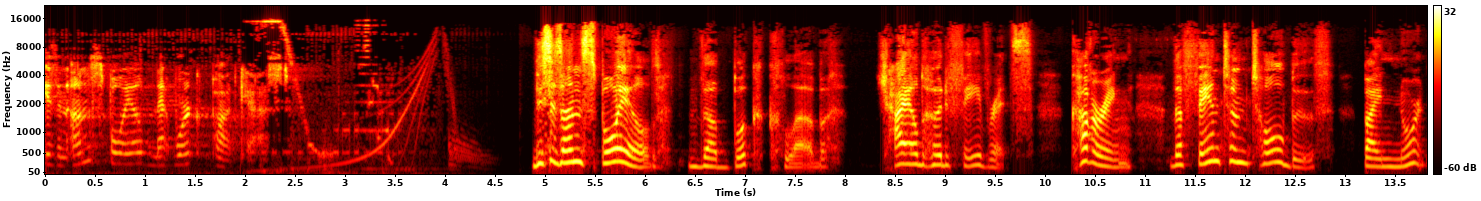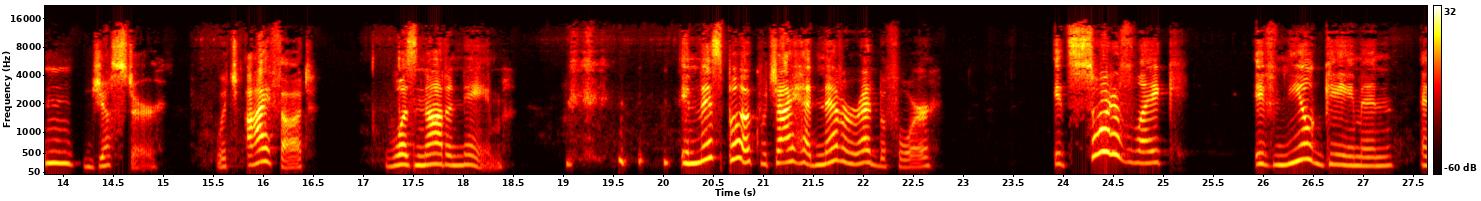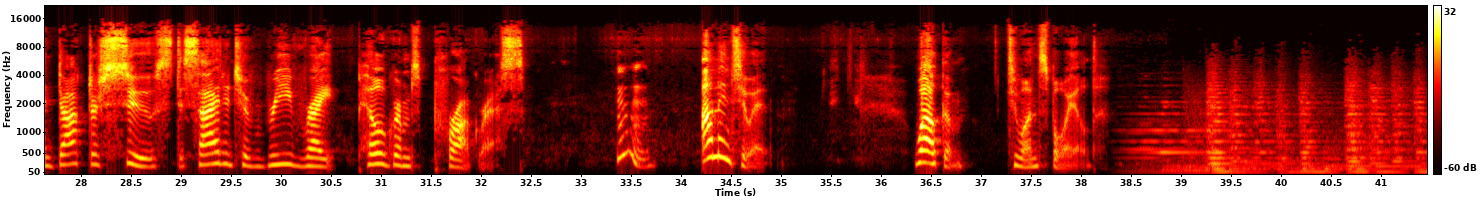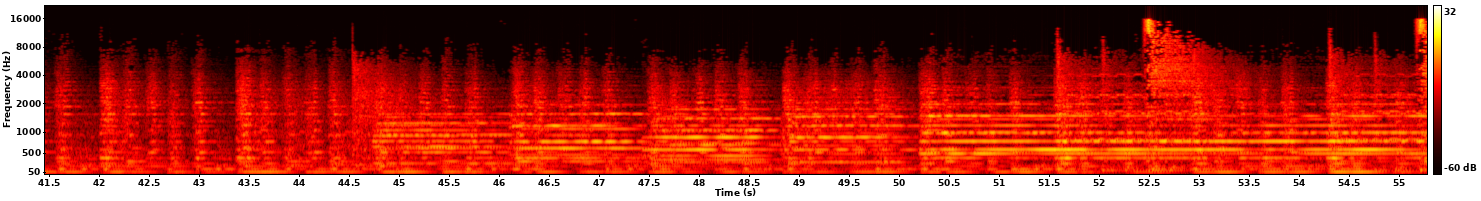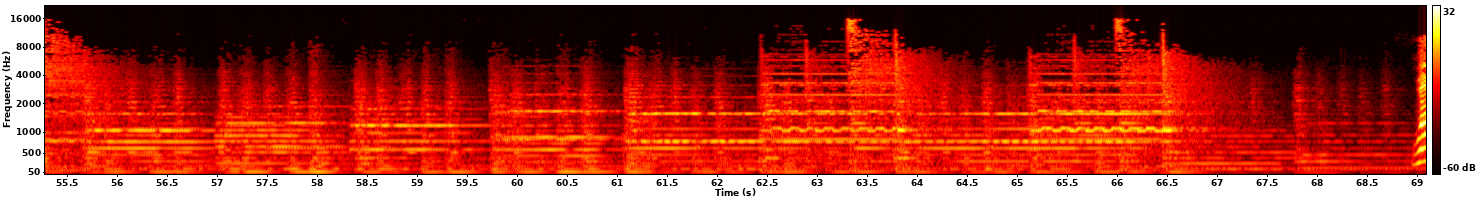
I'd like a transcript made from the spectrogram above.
is an Unspoiled Network podcast. This is Unspoiled, the book club, childhood favorites, covering The Phantom Tollbooth by Norton Juster, which I thought was not a name. In this book, which I had never read before, it's sort of like if Neil Gaiman and Dr. Seuss decided to rewrite Pilgrim's Progress. Hmm. I'm into it. Welcome to Unspoiled.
